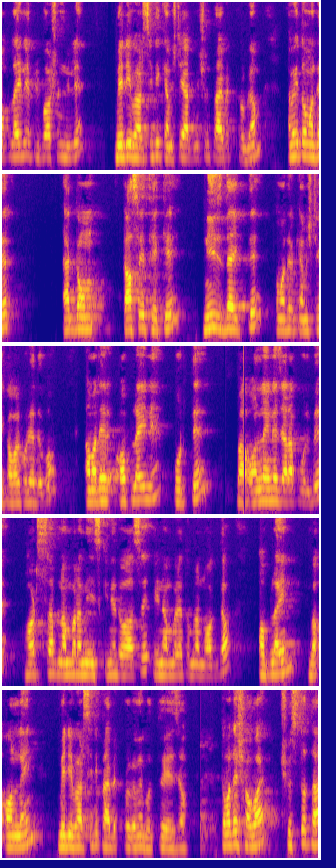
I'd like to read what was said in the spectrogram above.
অফলাইনে প্রিপারেশন নিলে Mediversity chemistry admission private programme আমি তোমাদের একদম কাছে থেকে নিজ দায়িত্বে তোমাদের কেমিস্ট্রি কভার করে দেব। আমাদের অফলাইনে পড়তে বা অনলাইনে যারা পড়বে হোয়াটসঅ্যাপ নাম্বার আমি স্ক্রিনে দেওয়া আছে, এই নাম্বারে তোমরা নক দাও অফলাইন বা অনলাইন মেডিভার্সিটি প্রাইভেট প্রোগ্রামে ভর্তি হয়ে যাও। তোমাদের সবার সুস্থতা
